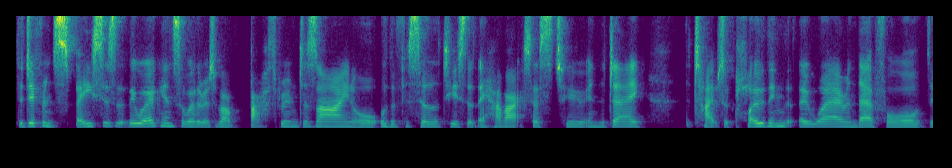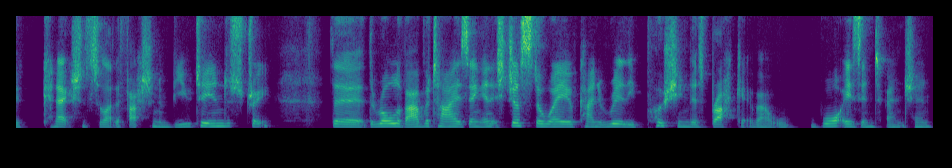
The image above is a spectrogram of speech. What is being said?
the different spaces that they work in. So, whether it's about bathroom design or other facilities that they have access to in the day, the types of clothing that they wear, and therefore the connections to like the fashion and beauty industry, the the role of advertising, and it's just a way of kind of really pushing this bracket about what is intervention,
